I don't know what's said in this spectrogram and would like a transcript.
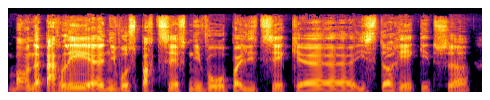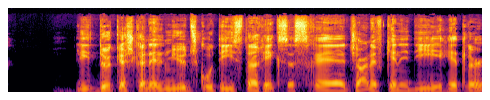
bon, on a parlé, heu, niveau sportif, niveau politique, heu, historique et tout ça. Les 2 que je connais le mieux du côté historique, ce serait John F. Kennedy et Hitler.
